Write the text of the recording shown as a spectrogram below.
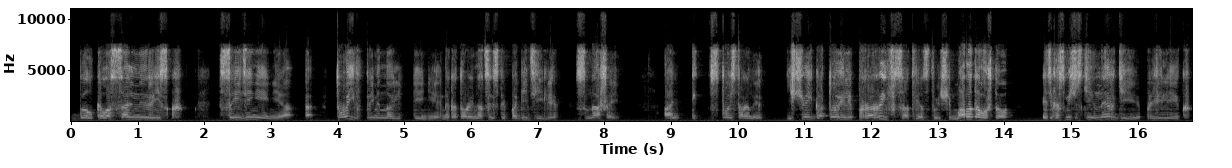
был колоссальный риск соединения той временной линии, на которой нацисты победили, с нашей, они с той стороны еще и готовили прорыв соответствующий. Мало того, что эти космические энергии привели к,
